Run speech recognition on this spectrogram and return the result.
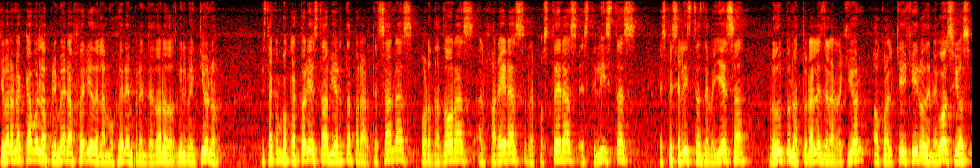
llevarán a cabo la primera Feria de la Mujer Emprendedora 2021. Esta convocatoria está abierta para artesanas, bordadoras, alfareras, reposteras, estilistas, especialistas de belleza, productos naturales de la región o cualquier giro de negocios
